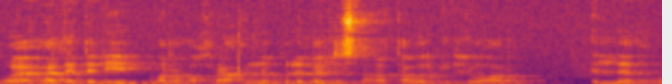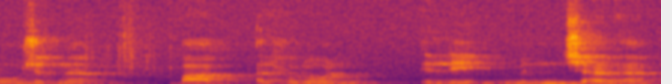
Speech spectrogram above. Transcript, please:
وهذا دليل مرة أخرى أن كل ما جلسنا على طاولة الحوار إلا ووجدنا بعض الحلول اللي من شأنها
